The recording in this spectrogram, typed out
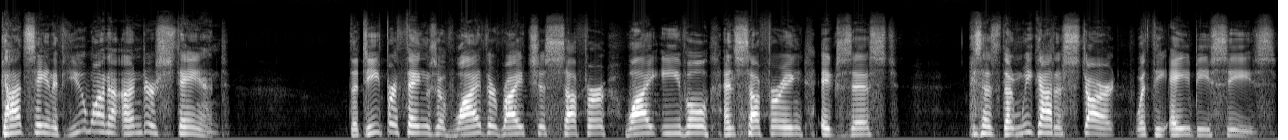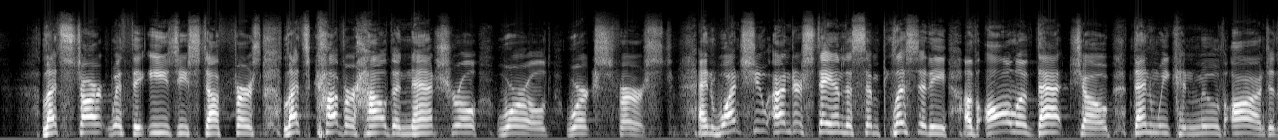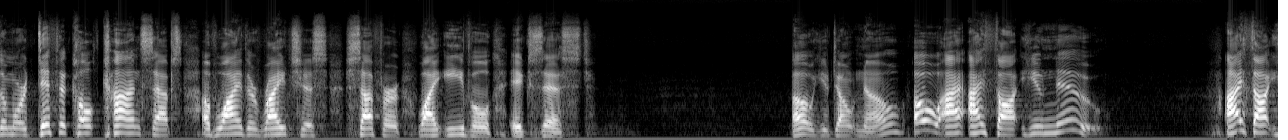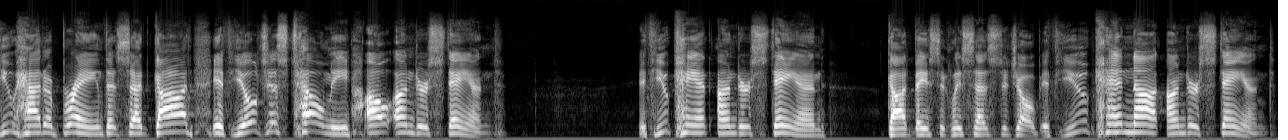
God's saying, if you want to understand the deeper things of why the righteous suffer, why evil and suffering exist, he says, then we got to start with the ABCs. Let's start with the easy stuff first. Let's cover how the natural world works first. And once you understand the simplicity of all of that, Job, then we can move on to the more difficult concepts of why the righteous suffer, why evil exists. Oh, you don't know? Oh, I, I thought you knew. I thought you had a brain that said, God, if you'll just tell me, I'll understand. If you can't understand, God basically says to Job, if you cannot understand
